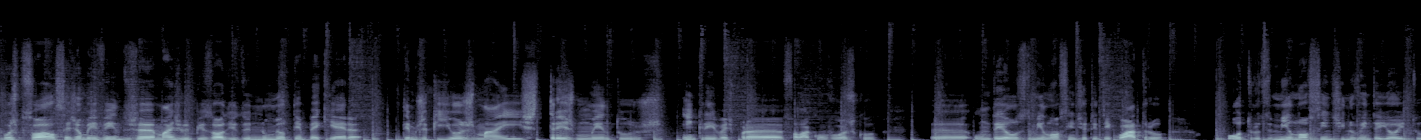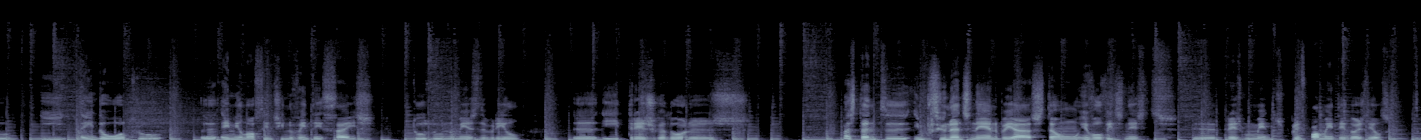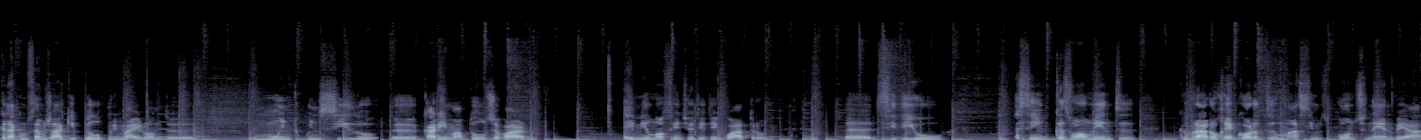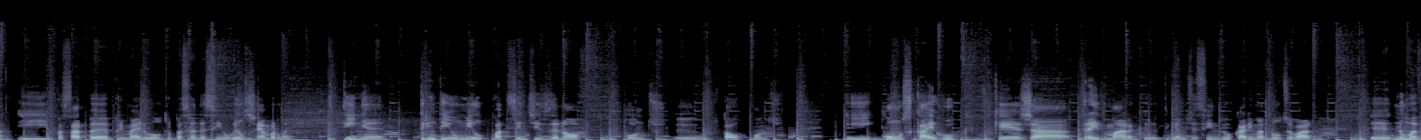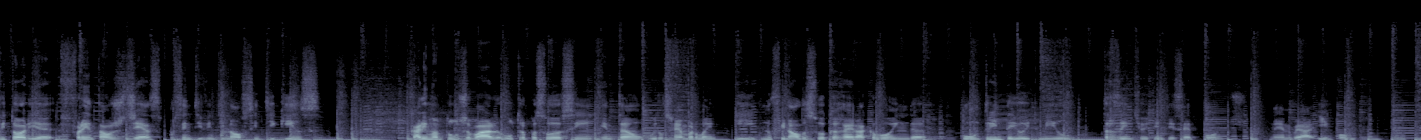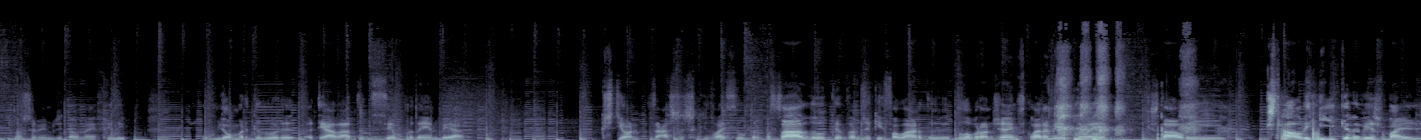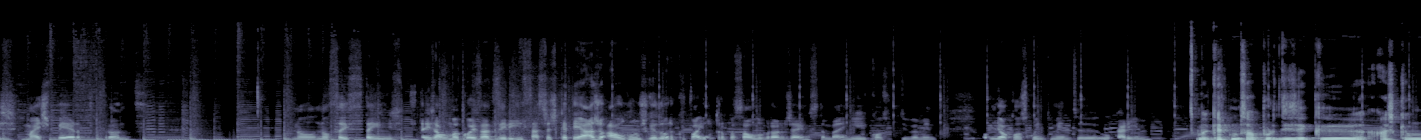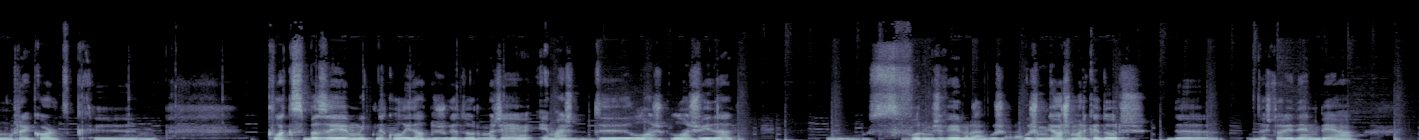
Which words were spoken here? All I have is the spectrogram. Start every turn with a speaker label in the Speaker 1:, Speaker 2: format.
Speaker 1: Boas pessoal, sejam bem-vindos a mais um episódio de No Meu Tempo é que Era. Temos aqui hoje mais três momentos incríveis para falar convosco. Uh, um deles de 1984, outro de 1998 e ainda outro uh, em 1996, tudo no mês de Abril. Uh, e três jogadores bastante impressionantes na NBA estão envolvidos nestes uh, três momentos, principalmente em dois deles. Se calhar começamos já aqui pelo primeiro, onde o muito conhecido uh, Karim Abdul-Jabbar, em 1984, uh, eh, decidiu, assim, casualmente, quebrar o recorde máximo de pontos na NBA e passar para primeiro, ultrapassando assim o Will Chamberlain, que tinha 31.419 pontos, o total de pontos, e com o Skyhook, que é já trademark, digamos assim, do Karim Abdul-Jabbar, eh, numa vitória frente aos Jazz por 129-115. Karim Abdul-Jabbar ultrapassou assim então Will Chamberlain e no final da sua carreira acabou ainda com 38.387 pontos na NBA e como nós sabemos então, não é, Filipe? O melhor marcador até à data de sempre da NBA questiono, achas que vai ser ultrapassado? Vamos aqui falar de, de LeBron James, claramente, não é? que está ali, está ali cada vez mais, mais perto, pronto. Não, não sei se tens, se tens alguma coisa a dizer isso. Achas que até haja algum jogador que vai ultrapassar o LeBron James também e consecutivamente, ou melhor, consequentemente o Karim?
Speaker 2: Mas quero começar por dizer que acho que é um recorde que claro que se baseia muito na qualidade do jogador, mas é, é mais de longe, longevidade se formos ver verdade, os, verdade. os, melhores marcadores de, da história da NBA, uh,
